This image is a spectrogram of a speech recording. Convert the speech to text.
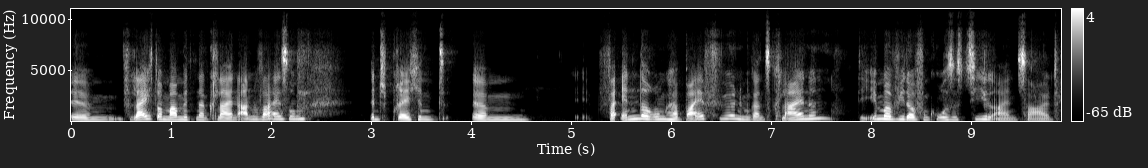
ähm, vielleicht auch mal mit einer kleinen Anweisung entsprechend ähm, Veränderung herbeiführen im ganz Kleinen, die immer wieder auf ein großes Ziel einzahlt.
